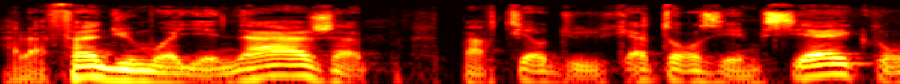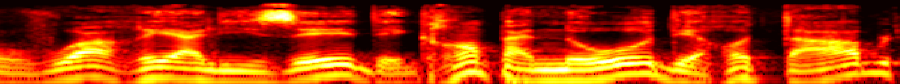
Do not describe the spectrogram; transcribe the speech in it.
à la fin du Moyen Âge, partir du XIVe siècle, on voit réaliser des grands panneaux, des retables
